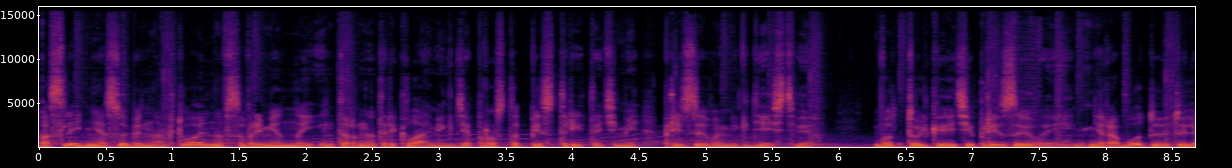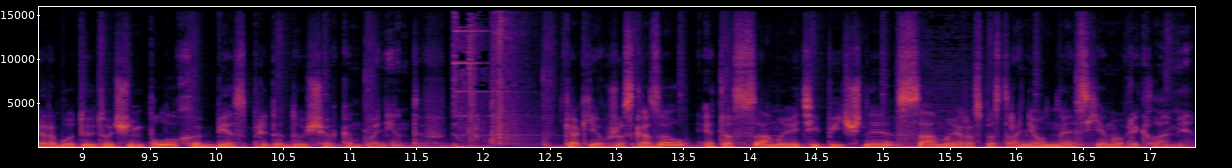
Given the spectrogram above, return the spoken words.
Последнее особенно актуально в современной интернет-рекламе, где просто пестрит этими призывами к действию. Вот только эти призывы не работают или работают очень плохо без предыдущих компонентов. Как я уже сказал, это самая типичная, самая распространенная схема в рекламе.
